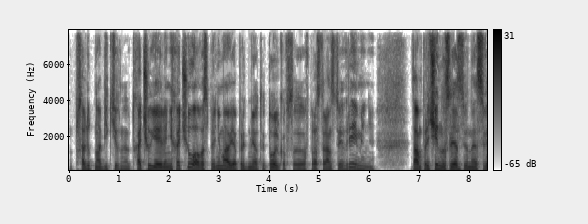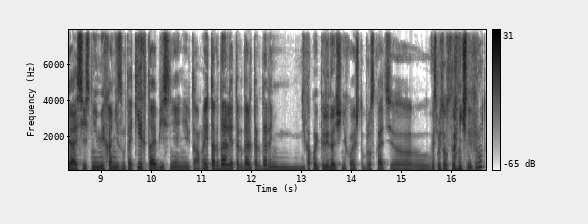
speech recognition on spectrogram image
абсолютно объективны. Хочу я или не хочу, а воспринимаю я предметы только в, в пространстве и времени. Там причинно-следственная связь, есть механизм таких-то объяснений, там, и так далее, и так далее, и так далее. Никакой передачи не хватит, чтобы рассказать 800-страничный э, труд.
